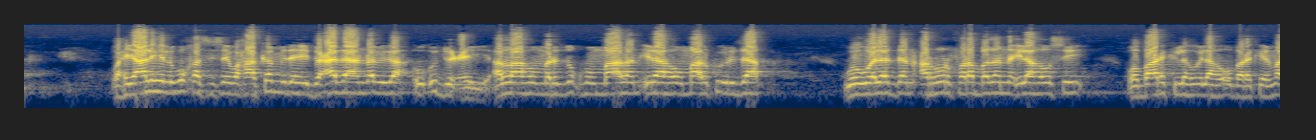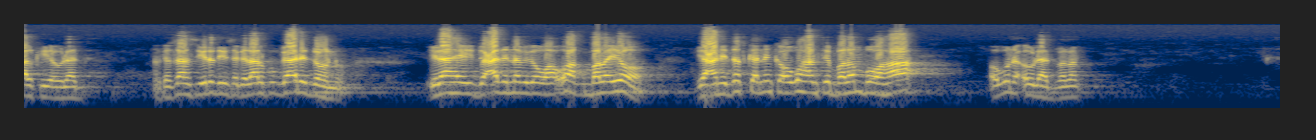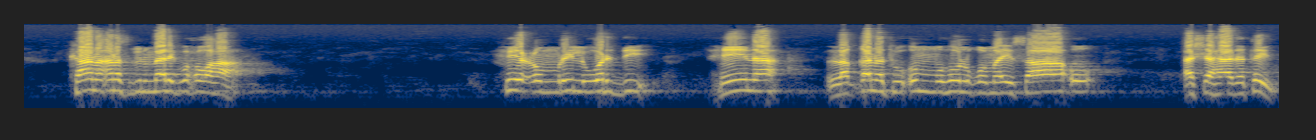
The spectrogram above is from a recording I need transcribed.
waxyaalihii lagu khasisay waxaa ka mid ahay ducadaa nabiga uu u duceeyey. Allaahuma arzuqhu maalan ilaahow maal ku irsaaq wa waladan carruur fara badanna ilaahow sii wa baarik lahu ilaahu u barakeeye maalka iyo awlaadda marka saan siiradiisa gadaal ku gaari doono ilaahay ducadii nabiga waa u aqbalayo yacni dadka ninka ugu hanti badan buu ahaa uguna owlaad badan kaana anas binu malik wuxuu ahaa fii cumri lwardi xiina laqanatu ummuhu lqumaysaau ashahaadatayn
